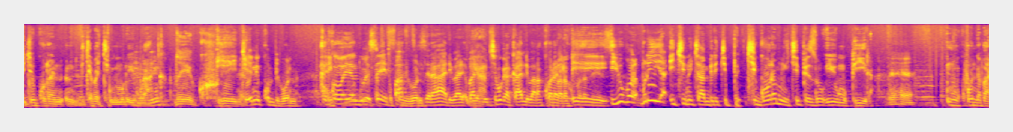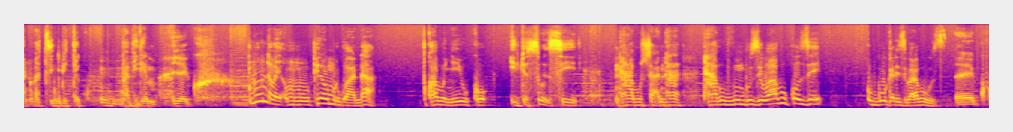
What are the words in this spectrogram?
ry'abakinnyi muri uyu mwaka. Yego. Eh, ngewe niko mbibona. Kuko abayaguze fagiti zirahari bari mu kibuga kandi barakora. Eh, iyo ubona- buriya ikintu cya mbere kigora mu ikipe y'umupira ni ukubona abantu batsinda ibitego babirema. Yego. N'ubundi mu mupira wo mu rwanda twabonye yuko ibyo so- si nta busha- nta nta buvumbuzi waba ukoze ubwugarizi barabuzi. Yego.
